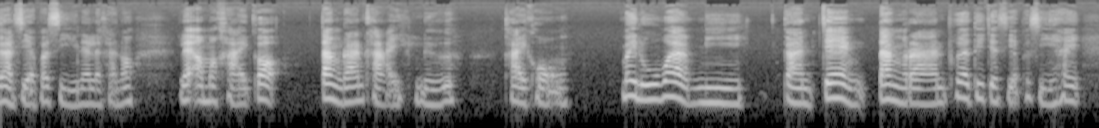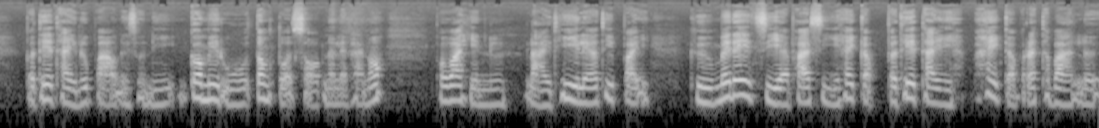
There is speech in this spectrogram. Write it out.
การเสียภาษีนั่นแหละค่ะเนาะและเอามาขายก็ตั้งร้านขายหรือขายของ ไม่รู้ว่ามีการแจ้งตั้งร้านเพื่อที่จะเสียภาษีให้ประเทศไทยหรือเปล่าในส่วนนี้ก็ไม่รู้ต้องตรวจสอบนั่นแหละค่ะเนาะเพราะว่าเห็นหลายที่แล้วที่ไป คือไม่ได้เสียภาษีให้กับประเทศไทยให้กับรัฐบาลเลย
